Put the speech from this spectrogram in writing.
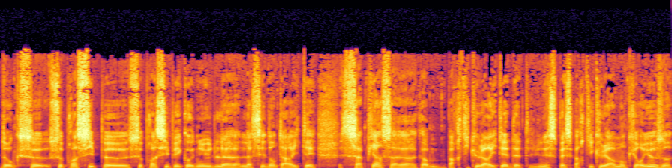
Donc ce, ce principe, euh, ce principe est connu de la, la, sédentarité. Sapiens a comme particularité d'être une espèce particulièrement curieuse.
